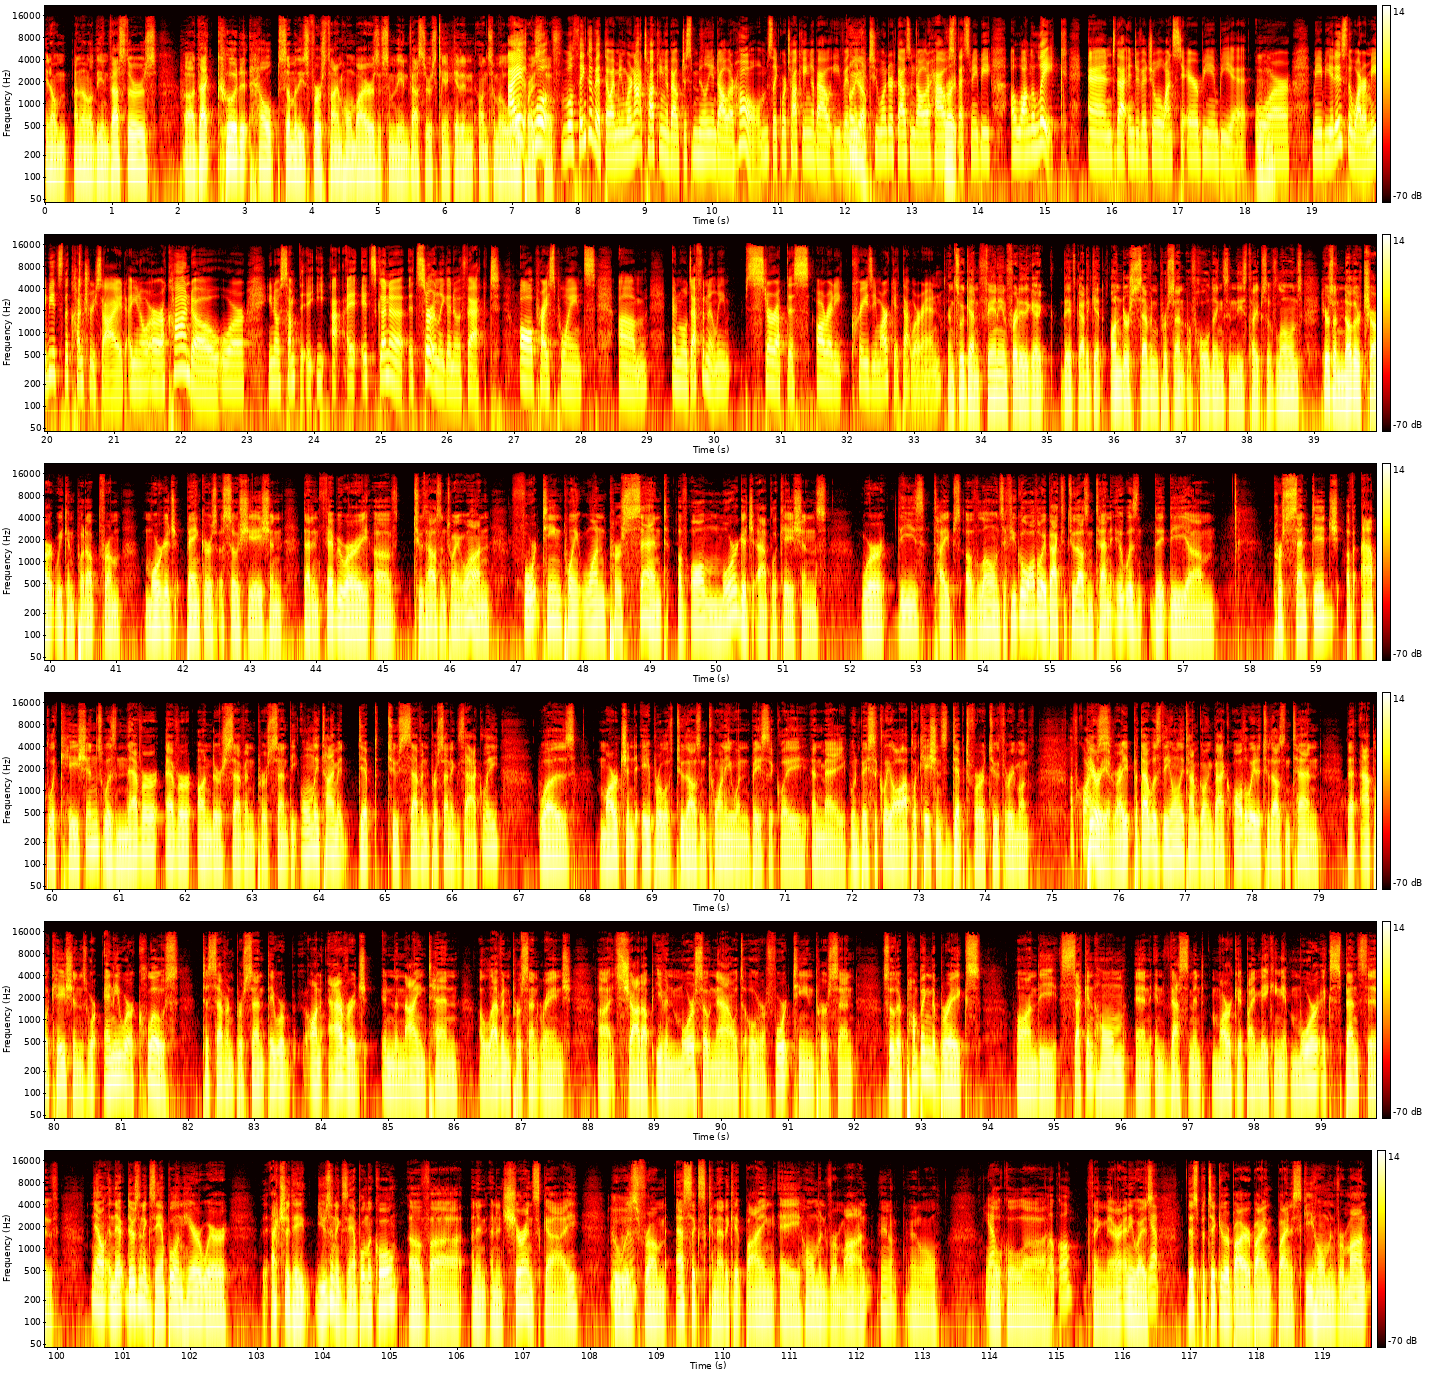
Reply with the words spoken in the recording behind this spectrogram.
you know, I don't know, the investors. Uh, that could help some of these first-time home buyers if some of the investors can't get in on some of the lower I price well, stuff. well, think of it though. I mean, we're not talking about just million dollar homes. Like we're talking about even Oh, like yeah. a two hundred thousand dollar house Right. that's maybe along a lake, and that individual wants to Airbnb it, Mm-hmm. or maybe it is the water, maybe it's the countryside, you know, or a condo, or you know something. It's gonna, it's certainly going to affect all price points, um, and will definitely stir up this already crazy market that we're in. And so again, Fannie and Freddie they get, they've got to get under seven percent of holdings in these types of loans. Here's another chart we can put up from Mortgage Bankers Association that in February of 2021, 14.1 percent of all mortgage applications were these types of loans. If you go all the way back to 2010, it was the the um, percentage of applications was never ever under 7%. The only time it dipped to 7% exactly was March and April of 2020 when basically and May when basically all applications dipped for a 2-3 month Of course, period, right? But that was the only time going back all the way to 2010 that applications were anywhere close to 7%. They were on average in the 9, 10, 11% range. Uh, it's shot up even more so now to over 14%. So they're pumping the brakes on the second home and investment market by making it more expensive. Now, and there, there's an example in here where actually they use an example, Nicole, of uh, an, an insurance guy who Mm-hmm. was from Essex, Connecticut, buying a home in Vermont. You know, a little Yep. local uh, local. thing there. Anyways, Yep. This particular buyer buying buying a ski home in Vermont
